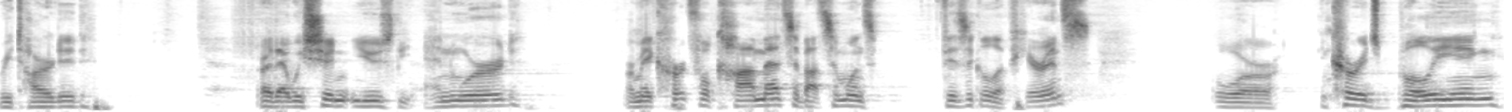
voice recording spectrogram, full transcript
retarded or that we shouldn't use the N word or make hurtful comments about someone's physical appearance or encourage bullying.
